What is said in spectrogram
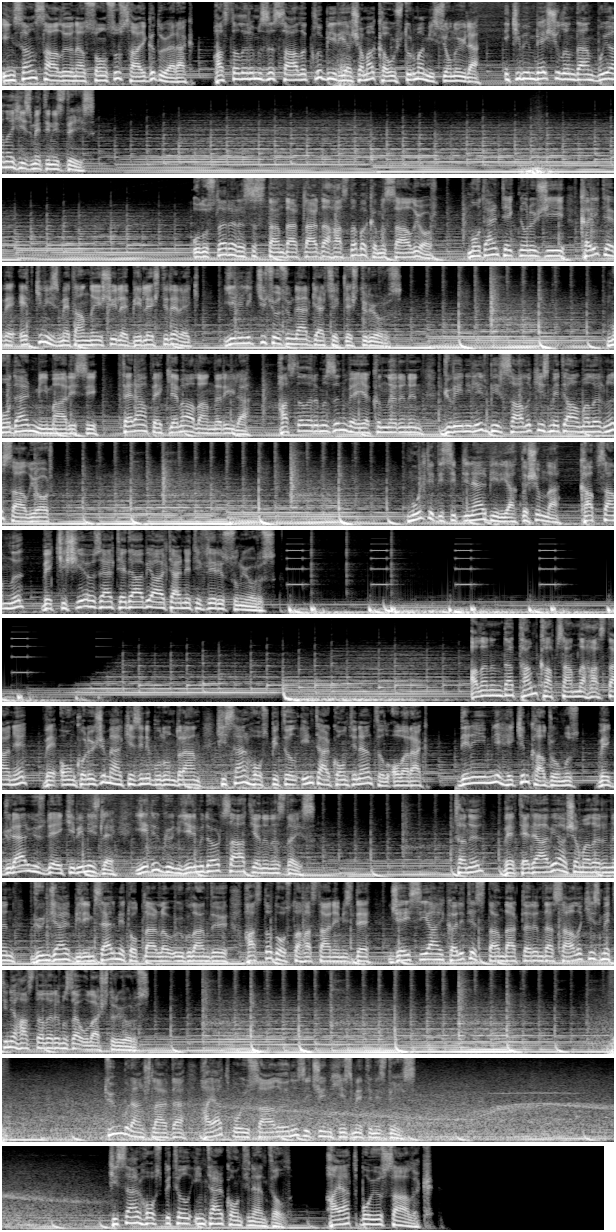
İnsan sağlığına sonsuz saygı duyarak hastalarımızı sağlıklı bir yaşama kavuşturma misyonuyla 2005 yılından bu yana hizmetinizdeyiz. Uluslararası standartlarda hasta bakımı sağlıyor, modern teknolojiyi kalite ve etkin hizmet anlayışıyla birleştirerek yenilikçi çözümler gerçekleştiriyoruz. Modern mimarisi, ferah bekleme alanlarıyla hastalarımızın ve yakınlarının güvenilir bir sağlık hizmeti almalarını sağlıyor. Multidisipliner bir yaklaşımla kapsamlı ve kişiye özel tedavi alternatifleri sunuyoruz. Alanında tam kapsamlı hastane ve onkoloji merkezini bulunduran Hisar Hospital Intercontinental olarak deneyimli hekim kadromuz ve güler yüzlü ekibimizle 7 gün 24 saat yanınızdayız. Tanı ve tedavi aşamalarının güncel bilimsel metotlarla uygulandığı hasta dostu hastanemizde JCI kalite standartlarında sağlık hizmetini hastalarımıza ulaştırıyoruz. Tüm branşlarda hayat boyu sağlığınız için hizmetinizdeyiz. Hisar Hospital Intercontinental Hayat boyu sağlık.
